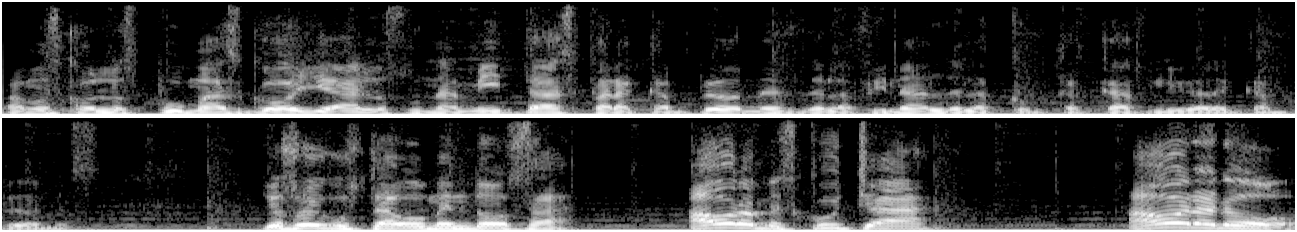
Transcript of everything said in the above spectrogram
Vamos con los Pumas Goya, los Unamitas para campeones de la final de la CONCACAF Liga de Campeones. Yo soy Gustavo Mendoza. Ahora me escucha. Ahora no.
